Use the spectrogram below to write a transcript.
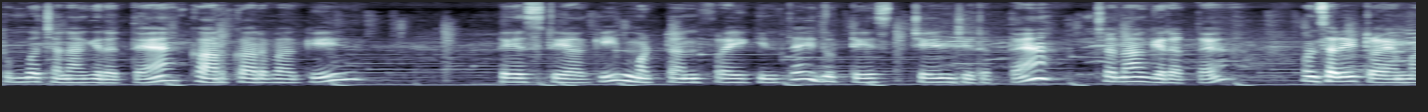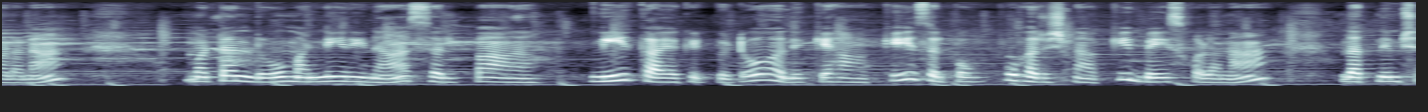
ತುಂಬ ಚೆನ್ನಾಗಿರುತ್ತೆ. ಖಾರ ಖಾರವಾಗಿ ಟೇಸ್ಟಿಯಾಗಿ ಮಟನ್ ಫ್ರೈಗಿಂತ ಇದು ಟೇಸ್ಟ್ ಚೇಂಜ್ ಇರುತ್ತೆ. ಚೆನ್ನಾಗಿರುತ್ತೆ. ಒಂದು ಸರಿ ಟ್ರೈ ಮಾಡೋಣ. ಮಟನ್ದು ಮಣ್ಣೀರಿನ ಸ್ವಲ್ಪ ನೀರು ಕಾಯೋಕ್ಕಿಟ್ಬಿಟ್ಟು ಅದಕ್ಕೆ ಹಾಕಿ ಸ್ವಲ್ಪ ಉಪ್ಪು ಅರಿಶಿನ ಹಾಕಿ ಬೇಯಿಸ್ಕೊಳ್ಳೋಣ. ಒಂದು ಹತ್ತು ನಿಮಿಷ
